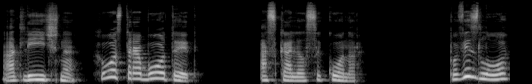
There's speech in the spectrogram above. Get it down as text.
«Отлично, хвост работает», – оскалился Конор. «Повезло».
